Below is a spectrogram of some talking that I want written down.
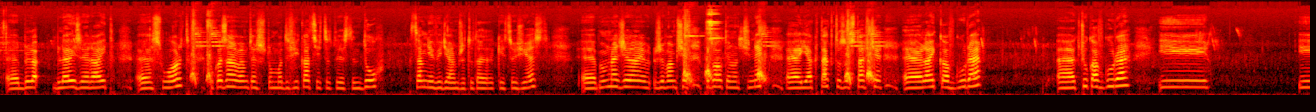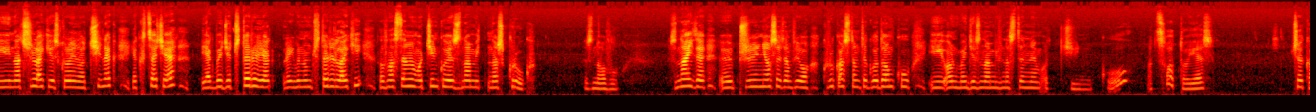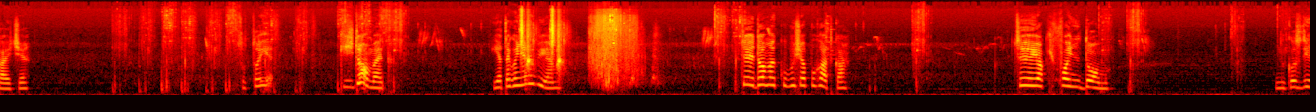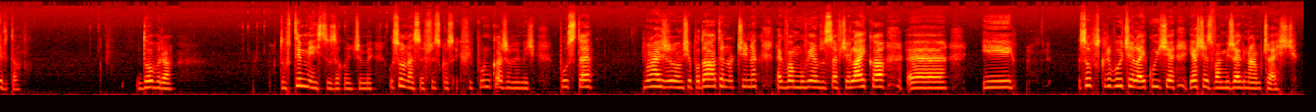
E, Bla Blazerite e, Sword. Pokazałem wam też tą modyfikację, co tu jest ten duch. Sam nie wiedziałem, że tutaj takie coś jest. E, mam nadzieję, że wam się podobał ten odcinek. E, jak tak, to zostawcie e, lajka w górę, e, kciuka w górę i i na 3 lajki jest kolejny odcinek. Jak chcecie, jak będzie 4, jak, jak będą 4 lajki, to w następnym odcinku jest z nami nasz kruk. Znowu. Znajdę, y, przyniosę tamtego kruka z tamtego domku i on będzie z nami w następnym odcinku. A co to jest? Czekajcie. Co to jest? Jakiś domek. Ja tego nie robiłem. Ty, domek Kubusia Puchatka. Ty, jaki fajny dom. Tylko z dirta. Dobra. To w tym miejscu zakończymy. Usunę sobie wszystko z ekwipunka, żeby mieć puste. Mam nadzieję, że Wam się podoba ten odcinek. Jak Wam mówiłem, zostawcie lajka e, i subskrybujcie, lajkujcie. Ja się z Wami żegnam. Cześć.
